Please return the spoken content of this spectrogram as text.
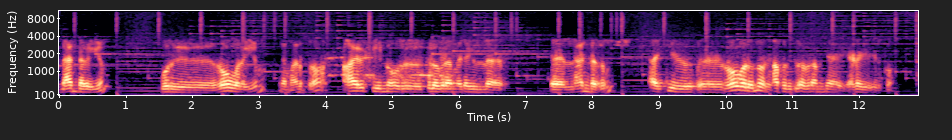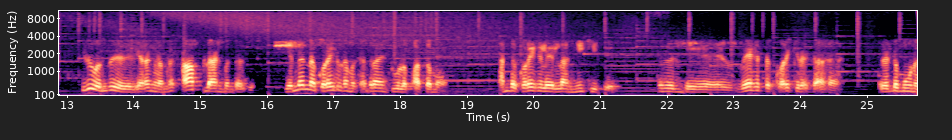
லேண்டரையும் ஒரு ரோவரையும் நம்ம அனுப்புகிறோம் ஆயிரத்தி எண்ணூறு கிலோகிராம் இடையுள்ள லேண்டரும் அதுக்கு ரோவர் வந்து ஒரு நாற்பது கிலோகிராம் எடை இருக்கும். இது வந்து இறங்கினோம்னா சாஃப்ட் லேண்ட் பண்ணுறது என்னென்ன குறைகள் நம்ம சந்திராயன் டூவில் பார்த்தோமோ அந்த குறைகளை எல்லாம் நீக்கிட்டு இந்த வேகத்தை குறைக்கிறதுக்காக ரெண்டு மூணு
